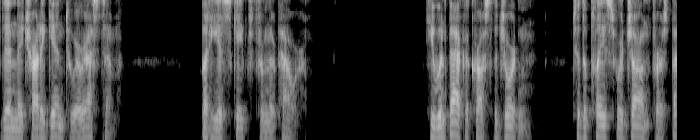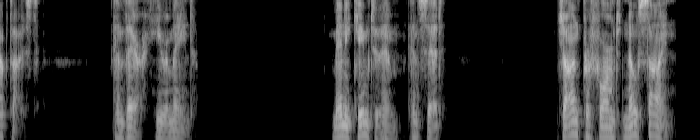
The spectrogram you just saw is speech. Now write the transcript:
Then they tried again to arrest him, but he escaped from their power. He went back across the Jordan to the place where John first baptized, and there he remained. Many came to him and said, John performed no sign,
